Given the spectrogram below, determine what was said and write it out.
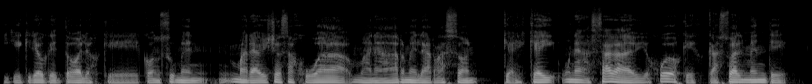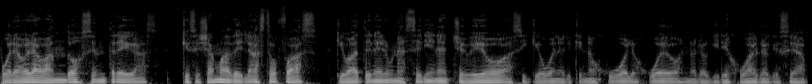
y que creo que todos los que consumen maravillosa jugada van a darme la razón que es que hay una saga de videojuegos que casualmente por ahora van dos entregas, que se llama The Last of Us, que va a tener una serie en HBO, así que bueno, el que no jugó los juegos, no lo quiere jugar, lo que sea,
